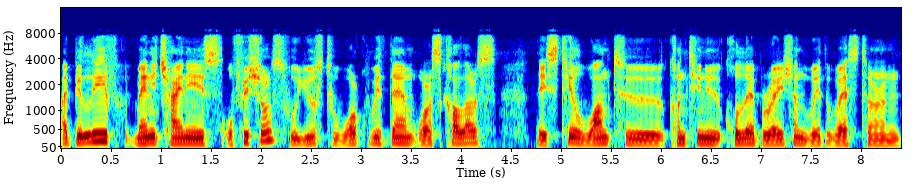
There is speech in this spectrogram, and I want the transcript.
I believe many Chinese officials who used to work with them or scholars, they still want to continue collaboration with Western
